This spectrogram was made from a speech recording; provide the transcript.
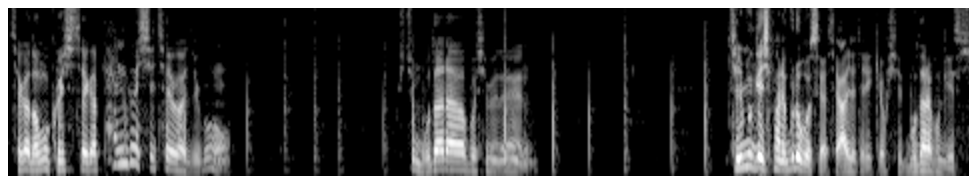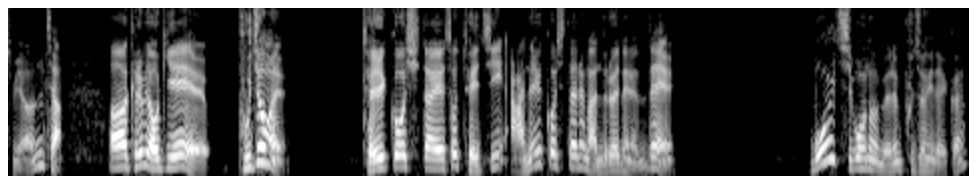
제가 너무 글씨체가 펜 글씨체여가지고 혹시 좀못 알아보시면은 질문 게시판에 물어보세요. 제가 알려드릴게요. 혹시 못 알아본 게 있으시면 자, 아, 그러면 여기에 부정을 될 것이다 에서 되지 않을 것이다를 만들어야 되는데 뭘 집어넣으면 부정이 될까요?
